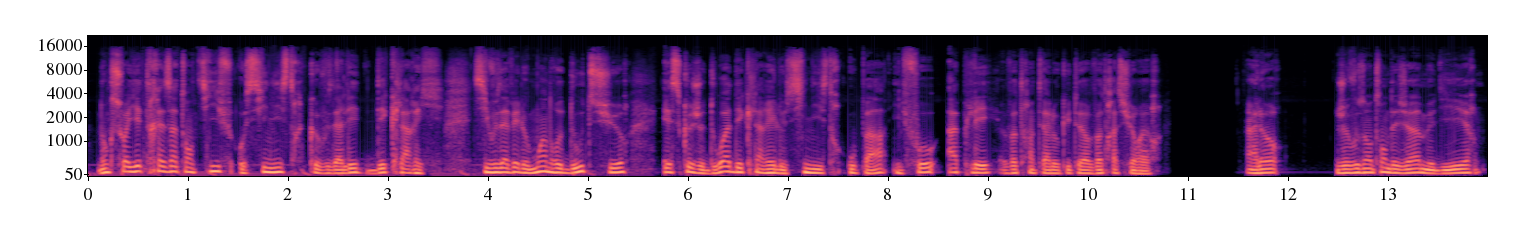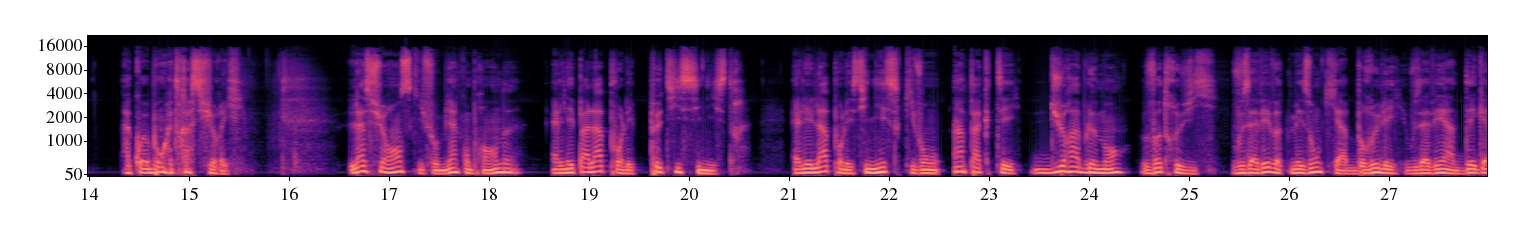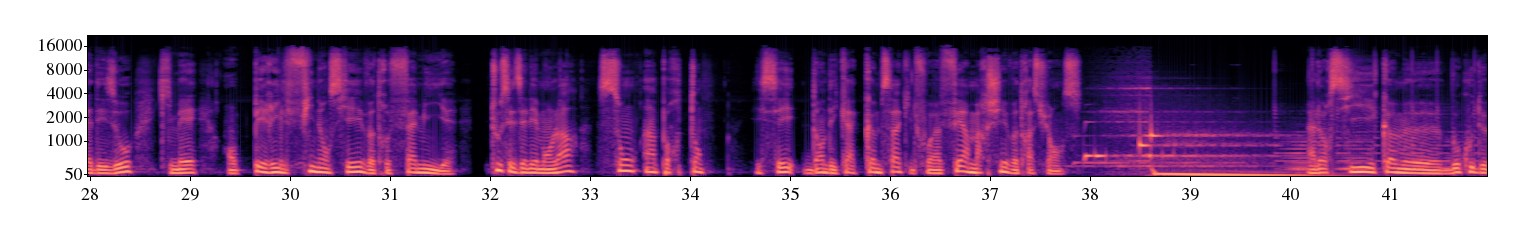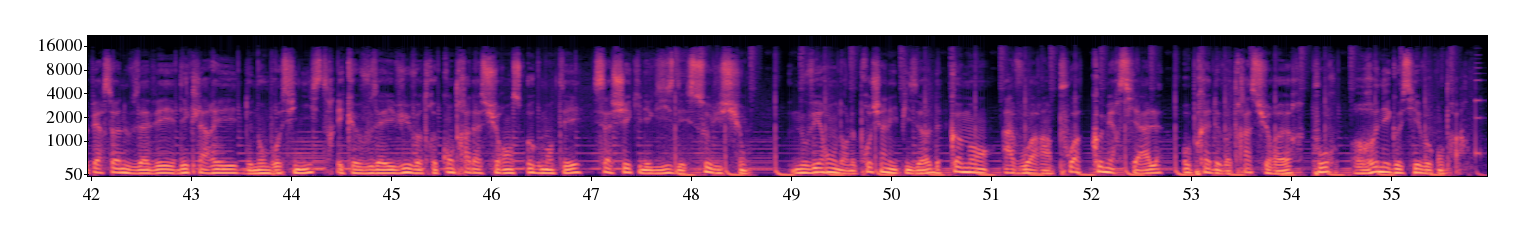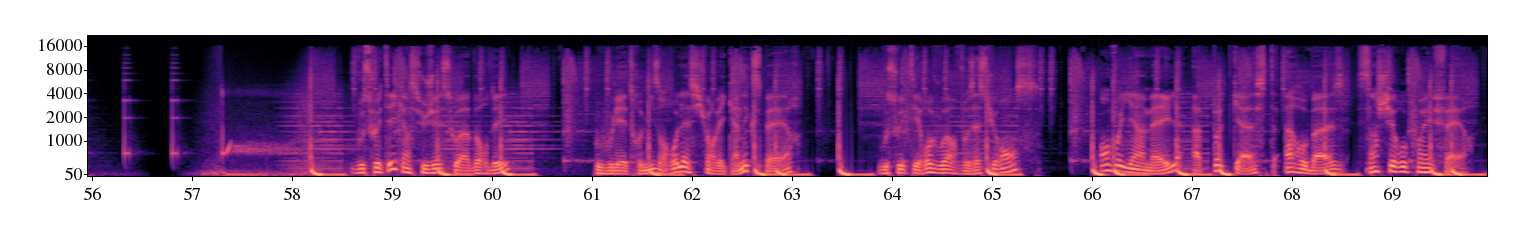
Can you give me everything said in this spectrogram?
Donc soyez très attentifs aux sinistres que vous allez déclarer. Si vous avez le moindre doute sur est-ce que je dois déclarer le sinistre ou pas, il faut appeler votre interlocuteur, votre assureur. Alors, je vous entends déjà me dire à quoi bon être assuré. L'assurance, qu'il faut bien comprendre, elle n'est pas là pour les petits sinistres elle est là pour les sinistres qui vont impacter durablement votre vie. Vous avez votre maison qui a brûlé, vous avez un dégât des eaux qui met en péril financier votre famille. Tous ces éléments-là sont importants. Et c'est dans des cas comme ça qu'il faut faire marcher votre assurance. Alors si, comme euh, beaucoup de personnes, vous avez déclaré de nombreux sinistres et que vous avez vu votre contrat d'assurance augmenter, sachez qu'il existe des solutions nous verrons dans le prochain épisode comment avoir un poids commercial auprès de votre assureur pour renégocier vos contrats. Vous souhaitez qu'un sujet soit abordé? Vous voulez être mis en relation avec un expert? Vous souhaitez revoir vos assurances? Envoyez un mail à podcast.saintchéraud.fr.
